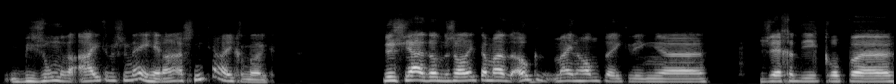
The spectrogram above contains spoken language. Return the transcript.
bijzondere items, nee, helaas niet eigenlijk. Dus ja, dan zal ik dan maar ook mijn handtekening eh, zeggen die ik op eh,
